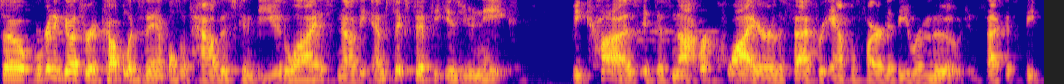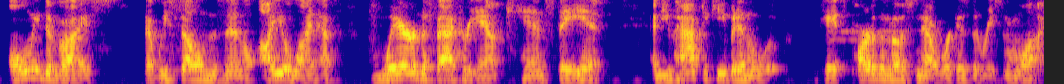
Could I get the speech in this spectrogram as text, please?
So we're going to go through a couple examples of how this can be utilized. Now the M650 is unique because it does not require the factory amplifier to be removed. In fact, it's the only device that we sell in the Zen audio lineup where the factory amp can stay in. And you have to keep it in the loop. Okay, it's part of the MOST network is the reason why.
